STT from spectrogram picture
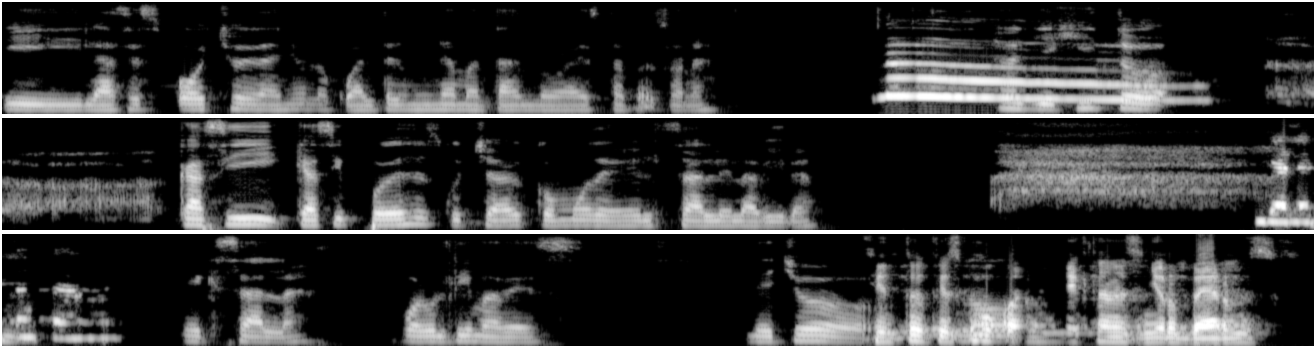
y le haces 8 de daño, lo cual termina matando a esta persona. Al viejito casi casi puedes escuchar cómo de él sale la vida. Ya le tocaba. Exhala por última vez. De hecho, Siento que es como no- cuando inyectan al señor Burns.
